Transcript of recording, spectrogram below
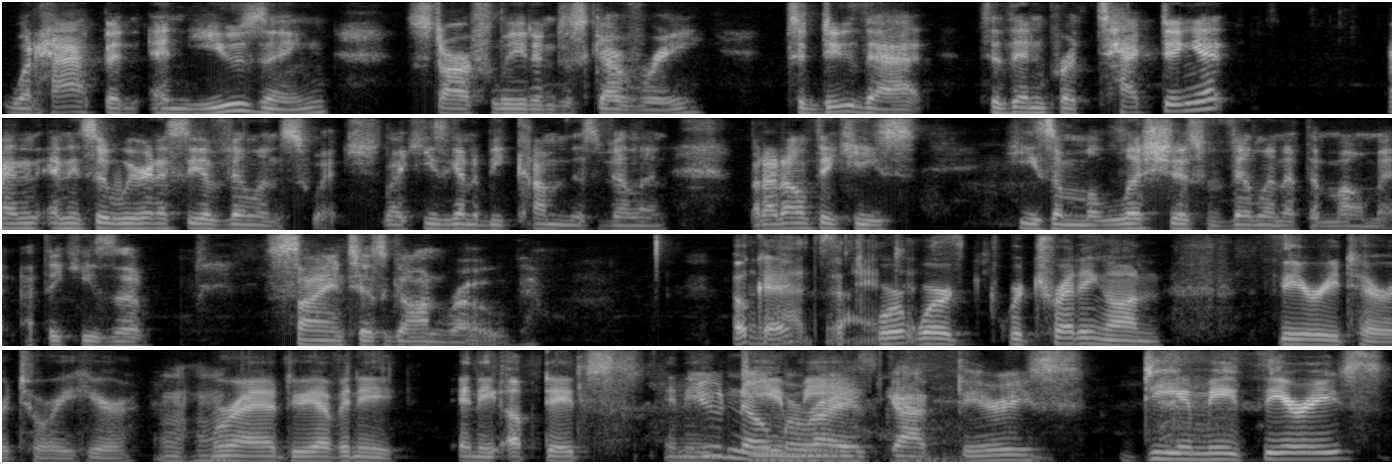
what happened and using Starfleet and Discovery to do that to then protecting it. And and so we're going to see a villain switch. Like he's going to become this villain, but I don't think he's he's a malicious villain at the moment. I think he's a scientist gone rogue. Okay, we're we're we're treading on theory territory here. Mm-hmm. Mariah, do you have any any updates? Any you know, DME, Mariah's got theories. DME theories.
